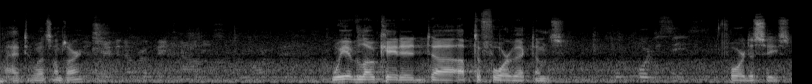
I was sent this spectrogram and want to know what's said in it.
I had to, what's, I'm sorry? We have a number of fatalities so far. We have located uh, up to four victims, Four deceased. four deceased.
